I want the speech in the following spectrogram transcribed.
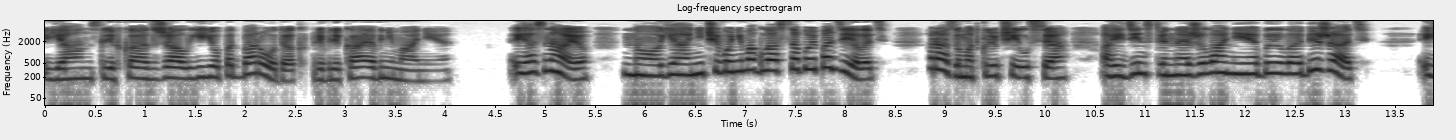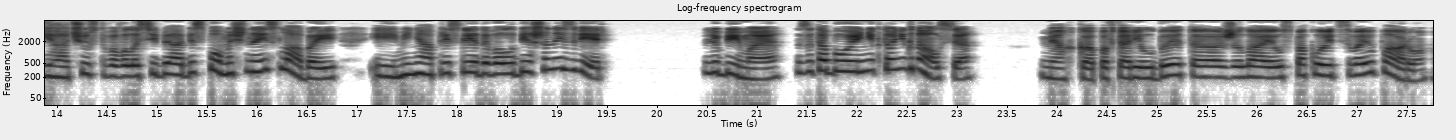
Ян слегка сжал ее подбородок, привлекая внимание. Я знаю, но я ничего не могла с собой поделать. Разум отключился, а единственное желание было бежать. Я чувствовала себя беспомощной и слабой, и меня преследовал бешеный зверь. «Любимая, за тобой никто не гнался», Мягко повторил Бета, желая успокоить свою пару.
